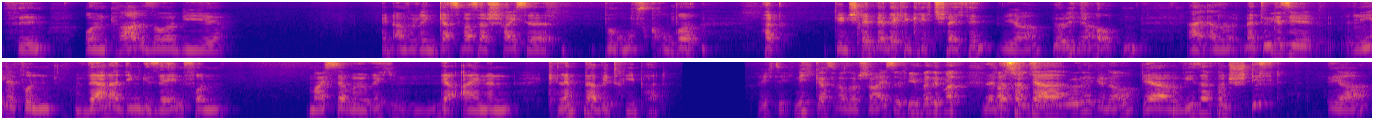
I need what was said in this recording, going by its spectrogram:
Film und gerade so die in Anführungsstrichen Gaswasser-Scheiße Berufsgruppe hat den Stempel weggekriegt schlechthin, Ja, würde ich ja. behaupten. Nein, also natürlich ist die Rede von Werner dem Gesellen von Meister Röhrig, Mhm. der einen Klempnerbetrieb hat. richtig. Nicht Gaswasser scheiße, wie man immer Ja, das hat schon ja- sagen würde. Genau. Der, wie sagt man, Stift Ja,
